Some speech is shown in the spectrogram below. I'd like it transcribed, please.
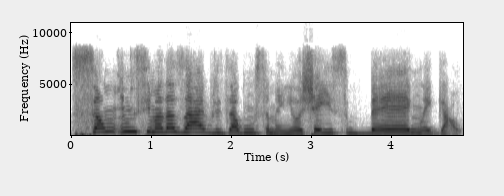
são em cima das árvores, alguns também. Eu achei isso bem legal.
